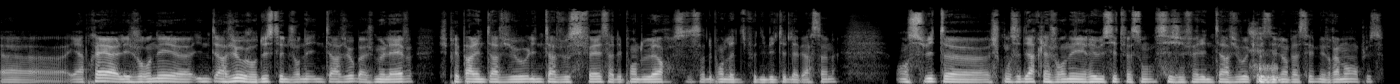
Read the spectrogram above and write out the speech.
Euh, et après euh, les journées euh, interview aujourd'hui c'était une journée interview bah je me lève je prépare l'interview l'interview se fait ça dépend de l'heure ça, ça dépend de la disponibilité de la personne. Ensuite euh, je considère que la journée est réussie de toute façon si j'ai fait l'interview et qu'elle s'est bien passée mais vraiment en plus.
